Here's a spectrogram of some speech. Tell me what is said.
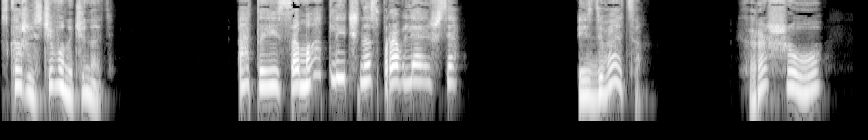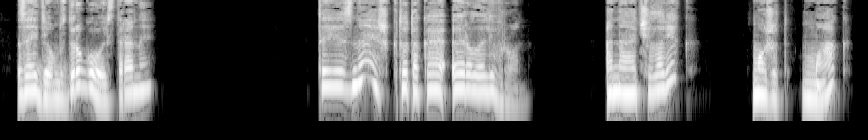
Скажи, с чего начинать? А ты сама отлично справляешься. Издевается? Хорошо. Зайдем с другой стороны. Ты знаешь, кто такая Эрла Леврон? Она человек? Может, маг?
